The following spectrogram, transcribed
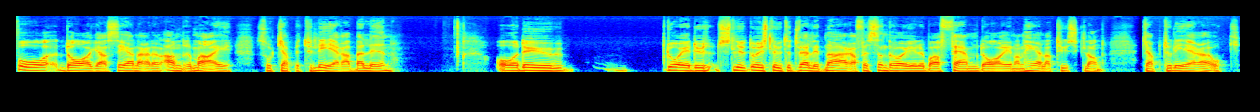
två dagar senare, den 2 maj, så kapitulerar Berlin. Och det är ju då är, du slut, då är slutet väldigt nära, för sen dröjer det bara fem dagar innan hela Tyskland kapitulerar och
